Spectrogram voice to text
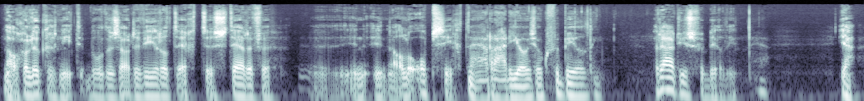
Nou, gelukkig niet. Dan zou de wereld echt sterven in, in alle opzichten. Nou ja, radio is ook verbeelding. Radio is verbeelding. Ja. ja.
